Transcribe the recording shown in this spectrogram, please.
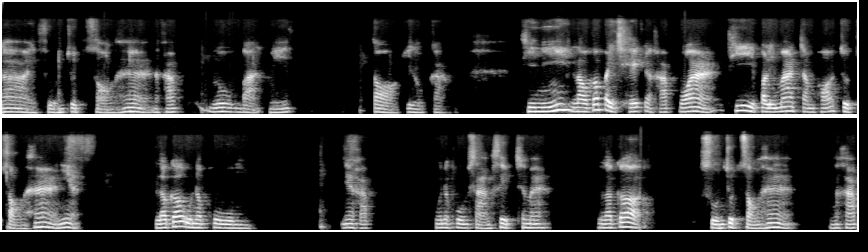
ได้ศูนย์จุดสองห้านะครับ ลูกบาทเมตร ต่อกิโลกรัม ทีนี้เราก็ไปเช็คอะครับว่าที่ปริมาตรจำเพาะจุดสองห้าเนี่ย แล้วก็อุณหภูมิ เนี่ยครับ อุณหภูมิสามสิบใช่ไหม แล้วก็ศูนย์จุดสองห้านะครับ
